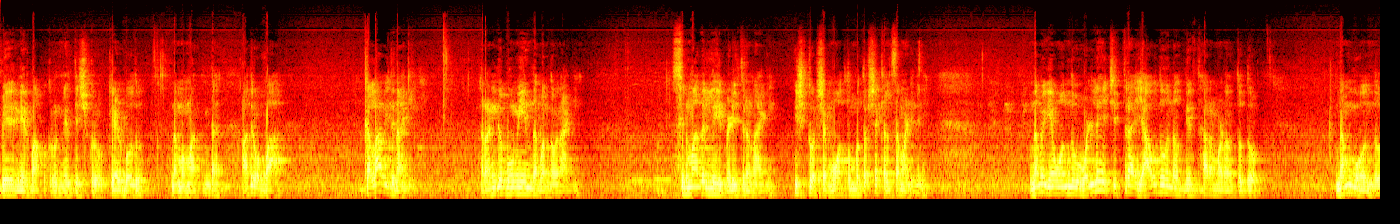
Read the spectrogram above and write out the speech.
ಬೇರೆ ನಿರ್ಮಾಪಕರು, ನಿರ್ದೇಶಕರು ಕೇಳ್ಬೋದು ನಮ್ಮ ಮಾತಿನಿಂದ ಆದರೆ ಒಬ್ಬ ಕಲಾವಿದನಾಗಿ, ರಂಗಭೂಮಿಯಿಂದ ಬಂದವನಾಗಿ ಸಿನಿಮಾದಲ್ಲಿ ಬೆಳೀತಿರೋನಾಗಿ ಇಷ್ಟು ವರ್ಷ, ಮೂವತ್ತೊಂಬತ್ತು ವರ್ಷ ಕೆಲಸ ಮಾಡಿದ್ದೀನಿ. ನಮಗೆ ಒಂದು ಒಳ್ಳೆಯ ಚಿತ್ರ ಯಾವುದು ಅನ್ನೋದು ನಿರ್ಧಾರ ಮಾಡುವಂಥದ್ದು ನಮಗೂ ಒಂದು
